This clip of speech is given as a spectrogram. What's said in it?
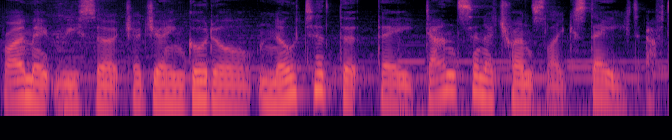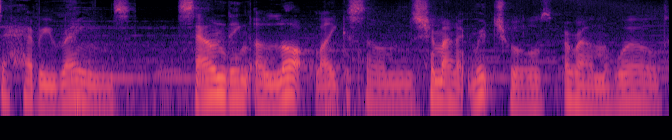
Primate researcher Jane Goodall noted that they dance in a trance like state after heavy rains sounding a lot like some shamanic rituals around the world.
